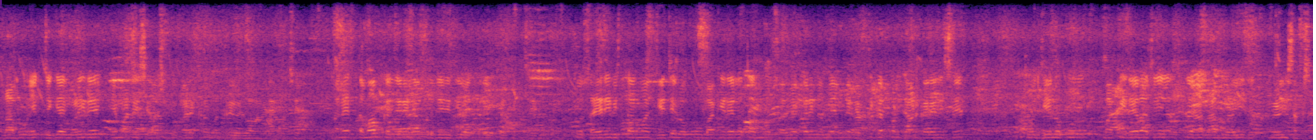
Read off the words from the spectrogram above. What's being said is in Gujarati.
લાભો એક જગ્યાએ મળી રહે, એ માટે સેવા સેતુ કાર્યક્રમ અત્રે યોજવામાં આવી રહ્યો છે. અને તમામ કચેરીના પ્રતિનિધિઓ અત્રે ઉપસ્થિત છે. તો શહેરી વિસ્તારમાં જે જે લોકો બાકી રહેલા હતા એમનો સર્વે કરીને અમે એમને વ્યક્તિગત પણ જાણ કરેલી છે. તો જે લોકો બાકી રહેલા છે તે આ લાભ મેળવી મેળવી શકશે.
